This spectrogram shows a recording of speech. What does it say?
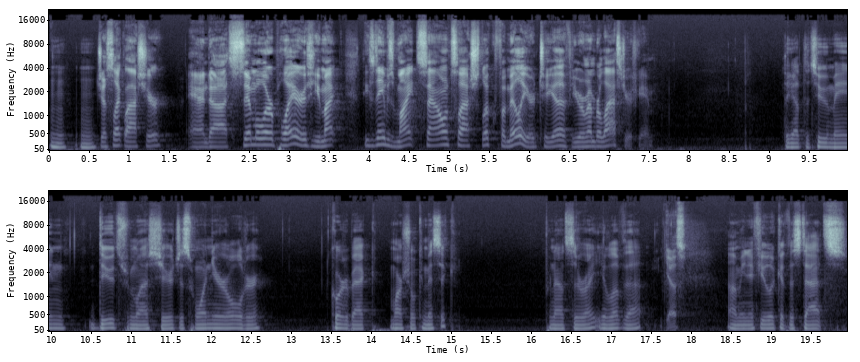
Mm-hmm. just like last year, and uh, similar players. You might these names might sound slash look familiar to you if you remember last year's game. They got the two main dudes from last year, just one year older. Quarterback Marshall Kamisic. Pronounced it right. You love that. Yes. I mean, if you look at the stats,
